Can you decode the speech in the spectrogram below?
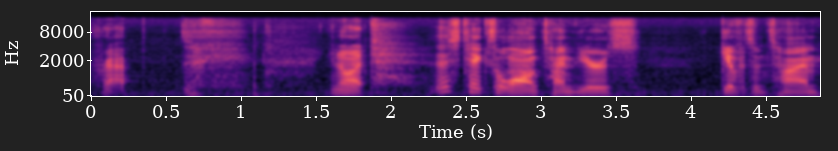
Crap. you know what? This takes a long time, viewers. Give it some time.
